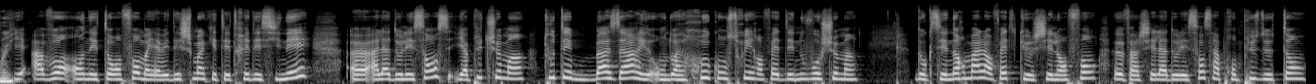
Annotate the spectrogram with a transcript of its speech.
Oui. Puis avant, en étant enfant, bah, il y avait des chemins qui étaient très dessinés. À l'adolescence, il y a plus de chemin. Tout est bazar et on doit reconstruire en fait des nouveaux chemins. Donc c'est normal en fait que chez l'enfant, euh, enfin chez l'adolescent, ça prend plus de temps.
